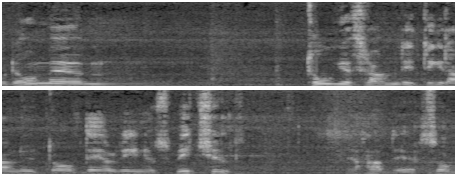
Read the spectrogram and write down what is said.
Och de um, tog ju fram lite grann utav det Rinus Mitchell hade som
